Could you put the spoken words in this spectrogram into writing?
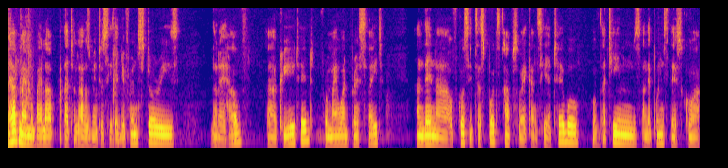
I have my mobile app that allows me to see the different stories that I have uh, created from my WordPress site, and then uh, of course it's a sports app so I can see a table of the teams and the points they score,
